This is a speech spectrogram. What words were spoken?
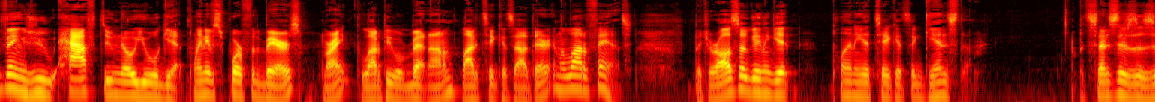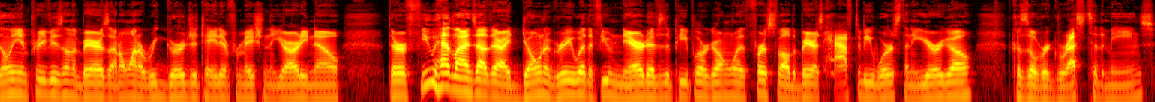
things you have to know you will get plenty of support for the Bears, right? A lot of people are betting on them, a lot of tickets out there, and a lot of fans. But you're also going to get plenty of tickets against them. But since there's a zillion previews on the Bears, I don't want to regurgitate information that you already know. There are a few headlines out there I don't agree with, a few narratives that people are going with. First of all, the Bears have to be worse than a year ago because they'll regress to the means.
